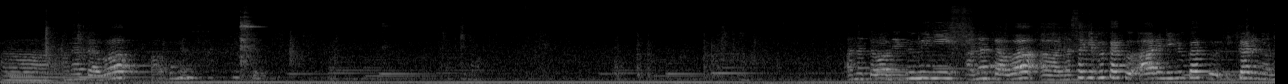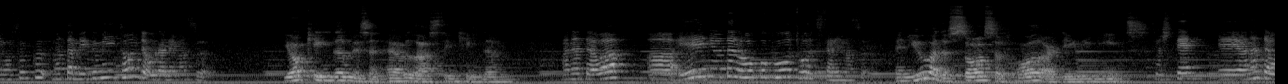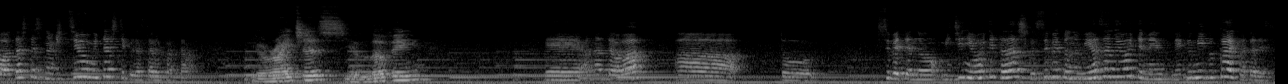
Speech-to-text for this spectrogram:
あなたはあごめんなさいあなたは恵みにあなたはあ情け深く憐れみ深く怒るのに遅くまた恵みに富んでおられます Your kingdom is an everlasting kingdom, あなたはあ永遠にわたる王国を統治されます and you are the source of all our daily needs. そして、えーあなたは私たちの必要を満たしてくださる方 You're righteous, you're loving, えーあなたはあーと全ての道において正しく全ての宮座においてめ恵み深い方です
